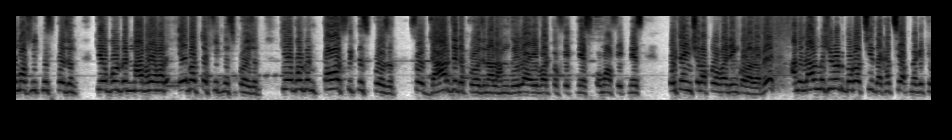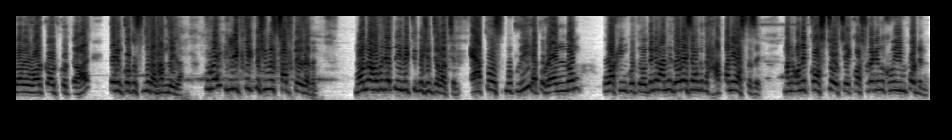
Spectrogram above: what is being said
ওমা ফিটনেস প্রয়োজন। কেউ বলবেন, না ভাই, আমার এবারটা ফিটনেস প্রয়োজন। কেউ বলবেন পাওয়ার ফিটনেস প্রয়োজন। সো যার যেটা প্রয়োজন, আলহামদুলিল্লাহ, এবার তো ফিটনেস ওমা ফিটনেস ওইটা ইনশাল্লাহ প্রোভাইডিং করা যাবে। আমি লাল মেশিন দৌড়াচ্ছি, দেখাচ্ছি আপনাকে কীভাবে ওয়ার্কআউট করতে হয়। দেখেন কত স্মুথ আলহামদুলিল্লাহ। পুরো ইলেকট্রিক মেশিনের চাপ পেয়ে যাবেন। মনে হবে যে আপনি ইলেকট্রিক মেশিন চালাচ্ছেন। এত স্মুথলি এত র্যান্ডম ওয়াকিং করতে পারবেন দেখেন আমি দৌড়াইছি আমার কিন্তু হাত পানি আসতেছে। মানে অনেক কষ্ট হচ্ছে। এই কষ্টটা কিন্তু খুবই ইম্পর্টেন্ট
